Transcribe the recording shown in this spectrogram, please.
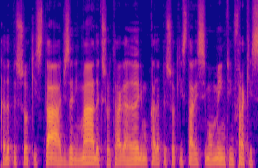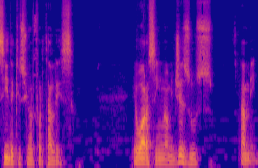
cada pessoa que está desanimada, que o Senhor traga ânimo, cada pessoa que está nesse momento enfraquecida, que o Senhor fortaleça. Eu oro assim em nome de Jesus. Amém.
